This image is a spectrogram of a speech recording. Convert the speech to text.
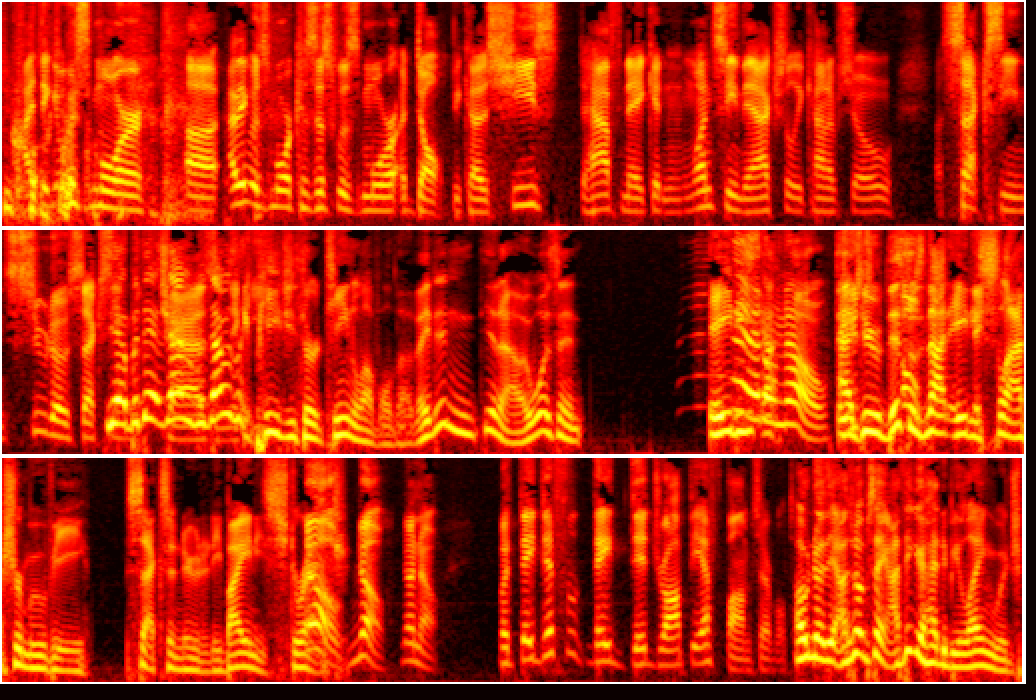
I think it was more. Uh, I think it was more because this was more adult because she's half naked. In one scene, they actually kind of show a sex scene, pseudo sex. Yeah, but that, that, that was like PG thirteen level though. They didn't, you know, it wasn't eighty. I don't know. They Uh, used- dude, this oh, was not eighty slasher movie sex and nudity by any stretch. No, no, no, no. But they diff- They did drop the f bomb several times. Oh no, yeah, that's what I'm saying. I think it had to be language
